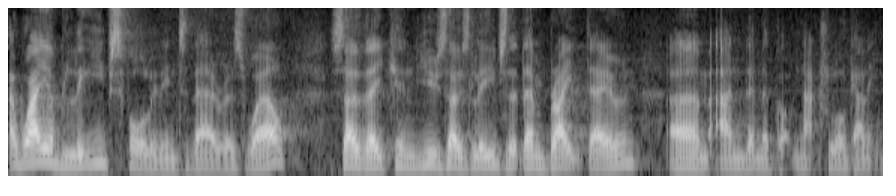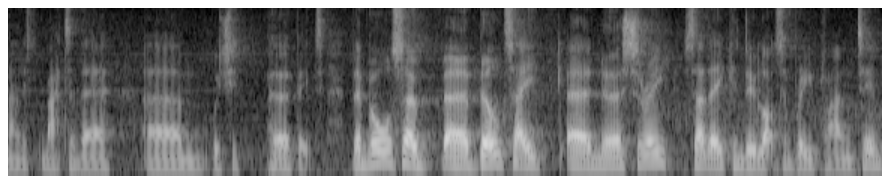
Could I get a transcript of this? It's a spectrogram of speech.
a way of leaves falling into there as well. So they can use those leaves that then break down um, and then they've got natural organic matter there, um, which is perfect. They've also uh, built a uh, nursery so they can do lots of replanting.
